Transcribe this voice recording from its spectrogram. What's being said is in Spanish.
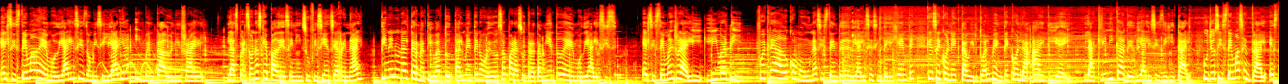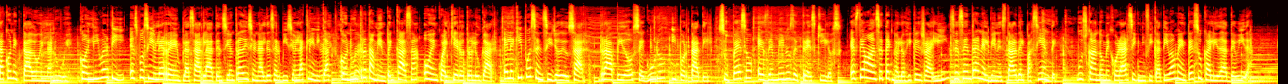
el sistema de hemodiálisis domiciliaria inventado en Israel. Las personas que padecen insuficiencia renal tienen una alternativa totalmente novedosa para su tratamiento de hemodiálisis. El sistema israelí LiverD fue creado como un asistente de diálisis inteligente que se conecta virtualmente con la IDA, la clínica de diálisis digital, cuyo sistema central está conectado en la nube. Con LiverD es posible reemplazar la atención tradicional de servicio en la clínica con un tratamiento en casa o en cualquier otro lugar. El equipo es sencillo de usar, rápido, seguro y portátil. Su peso es de menos de 3 kilos. Este avance tecnológico israelí se centra en el bienestar del paciente, buscando mejorar significativamente su calidad de vida.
